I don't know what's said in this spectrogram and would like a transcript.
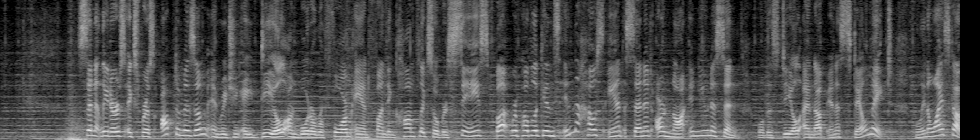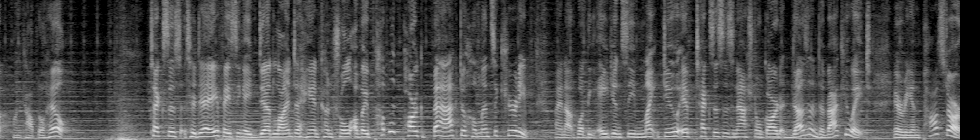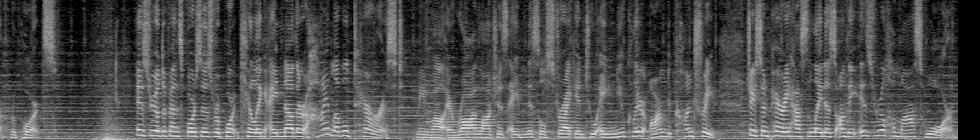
Senate leaders express optimism in reaching a deal on border reform and funding conflicts overseas, but Republicans in the House and Senate are not in unison. Will this deal end up in a stalemate? Melina Wisecup on Capitol Hill. Texas today facing a deadline to hand control of a public park back to Homeland Security. Find out what the agency might do if Texas's National Guard doesn't evacuate. Arian Pasdar reports. Israel Defense Forces report killing another high level terrorist. Meanwhile, Iran launches a missile strike into a nuclear armed country. Jason Perry has the latest on the Israel Hamas war.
